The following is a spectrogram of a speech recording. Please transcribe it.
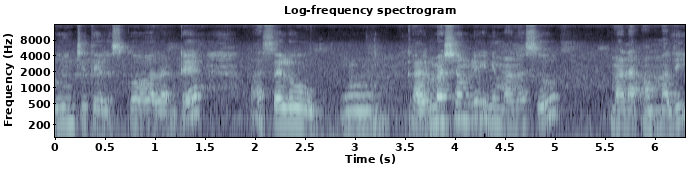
గురించి తెలుసుకోవాలంటే. అసలు కల్మషం లేని మనసు మన అమ్మది.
